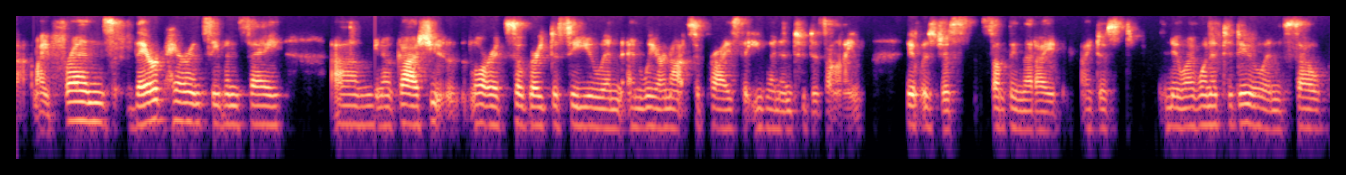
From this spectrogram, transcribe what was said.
uh, my friends, their parents even say, um, you know, gosh, you, Laura, it's so great to see you, and and we are not surprised that you went into design. It was just something that I I just knew I wanted to do, and so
